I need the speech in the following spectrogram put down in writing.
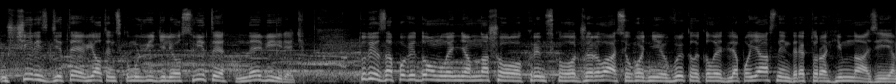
У щирість дітей в Ялтинському відділі освіти не вірять. Туди, за повідомленням нашого кримського джерела, сьогодні викликали для пояснень директора гімназії.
